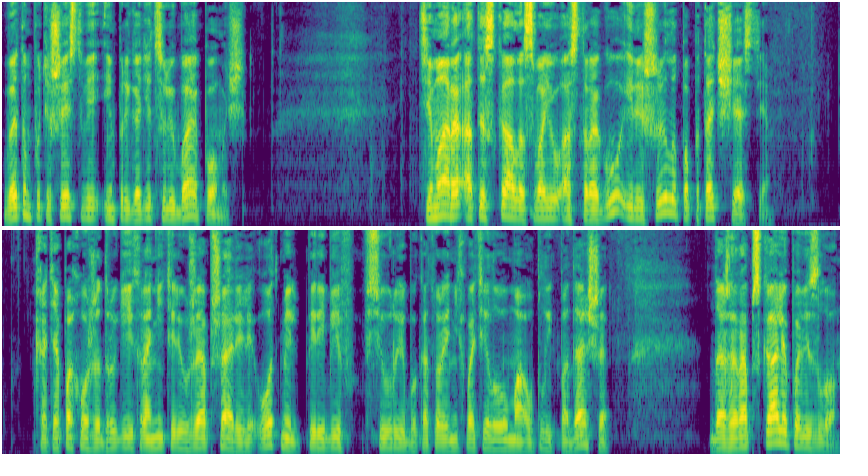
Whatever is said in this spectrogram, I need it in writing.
В этом путешествии им пригодится любая помощь. Тимара отыскала свою острогу и решила попытать счастье. Хотя, похоже, другие хранители уже обшарили отмель, перебив всю рыбу, которой не хватило ума уплыть подальше. Даже Рапскалю повезло.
